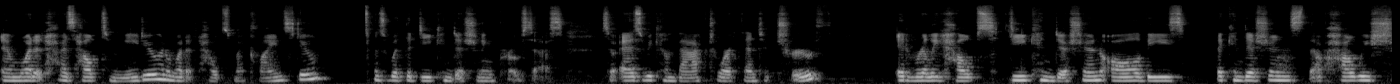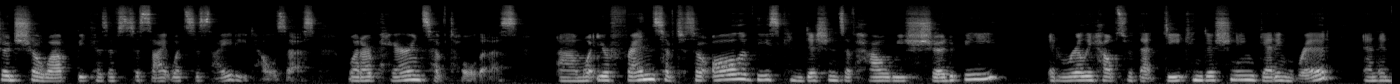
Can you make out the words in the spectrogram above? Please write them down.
And what it has helped me do and what it helps my clients do is with the deconditioning process. So as we come back to authentic truth, it really helps decondition all these the conditions of how we should show up because of society what society tells us, what our parents have told us, um, what your friends have. So all of these conditions of how we should be, it really helps with that deconditioning, getting rid, and in,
